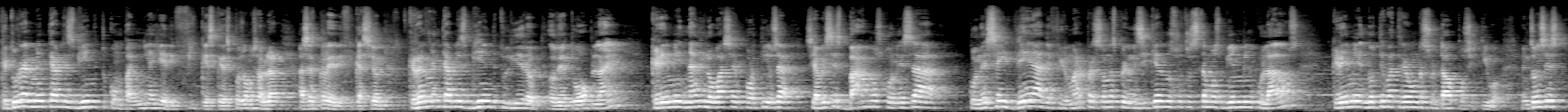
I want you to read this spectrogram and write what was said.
que tú realmente hables bien de tu compañía y edifiques, que después vamos a hablar acerca de la edificación, que realmente hables bien de tu líder o de tu offline, créeme, nadie lo va a hacer por ti. O sea, si a veces vamos con esa con esa idea de firmar personas, pero ni siquiera nosotros estamos bien vinculados, créeme, no te va a traer un resultado positivo. Entonces,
